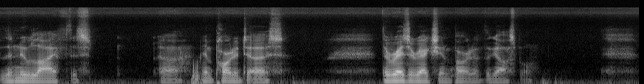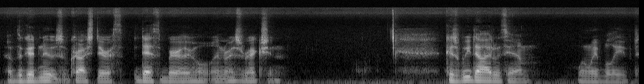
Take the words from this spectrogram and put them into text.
the new life that's uh, imparted to us, the resurrection part of the gospel of the good news of Christ's death, death, burial, and resurrection. Because we died with him when we believed.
